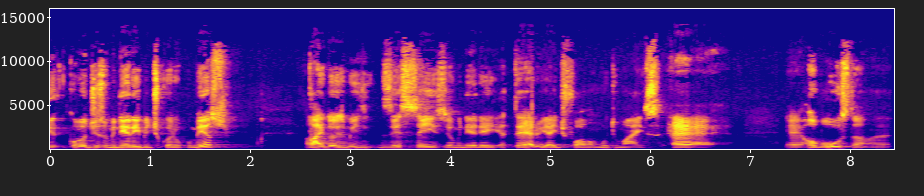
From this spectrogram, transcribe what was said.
Eu, como eu disse, eu minerei Bitcoin no começo. Lá em 2016 eu minerei Ethereum, e aí de forma muito mais é, é, robusta.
